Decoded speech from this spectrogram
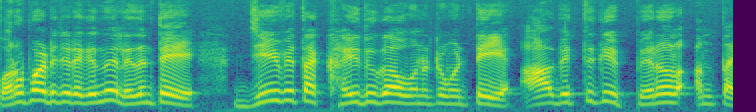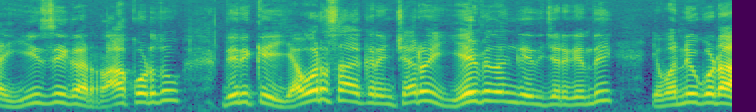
పొరపాటు జరిగింది. లేదంటే జీవిత ఖైదుగా ఉన్నటువంటి ఆ వ్యక్తికి పెరోల్ అంత ఈజీగా రాకూడదు. దీనికి ఎవరు సహకరించారు? ఏ విధంగా ఇది జరిగింది? ఇవన్నీ కూడా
